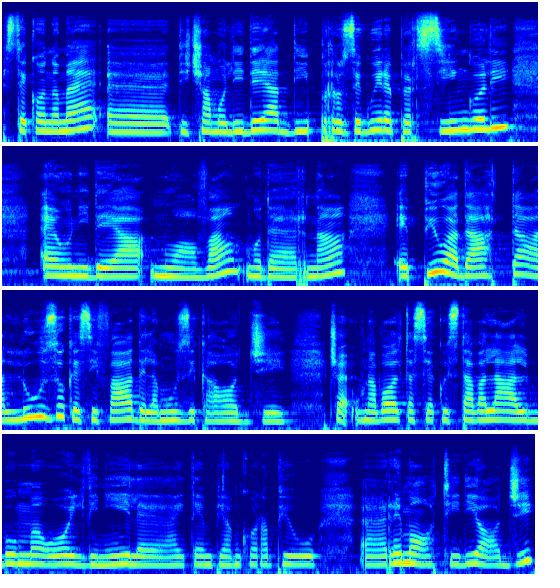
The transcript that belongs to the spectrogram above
Secondo me, eh, diciamo, l'idea di proseguire per singoli è un'idea nuova, moderna e più adatta all'uso che si fa della musica oggi. Cioè, una volta si acquistava l'album o il vinile ai tempi ancora più eh, remoti di oggi,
